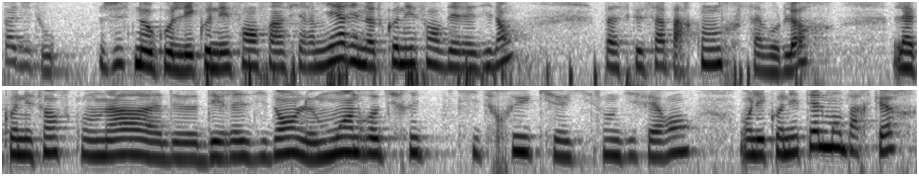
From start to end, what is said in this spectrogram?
Pas du tout. Juste nos, les connaissances infirmières et notre connaissance des résidents. Parce que ça, par contre, ça vaut de l'or. La connaissance qu'on a de- des résidents, le moindre petit, truc euh, qui sont différents, on les connaît tellement par cœur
